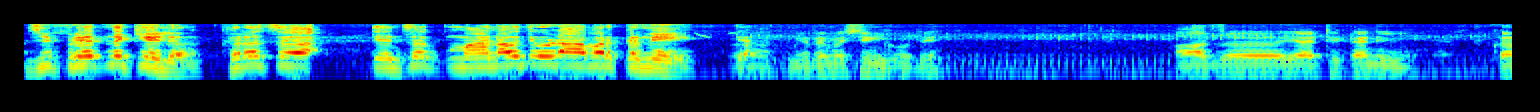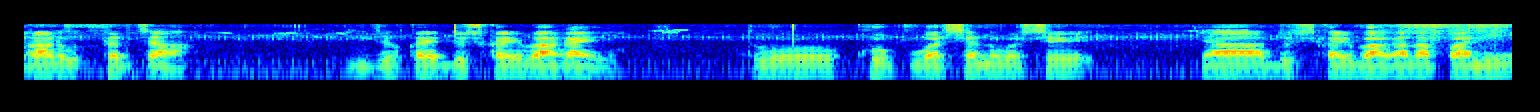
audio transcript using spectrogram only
जी प्रयत्न केलं खरंच त्यांचं मानावं तेवढं आभार कमी आहे. मी रमेश शिंगवले आज या ठिकाणी कराड उत्तरचा जो काही दुष्काळी भाग आहे तो खूप वर्षानुवर्षे या दुष्काळी भागाला पाणी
